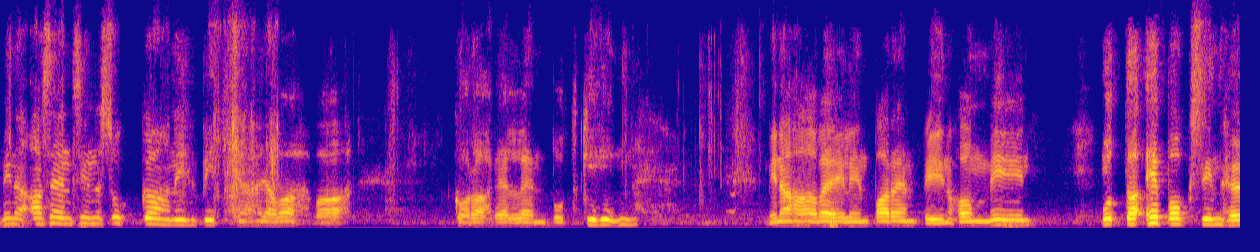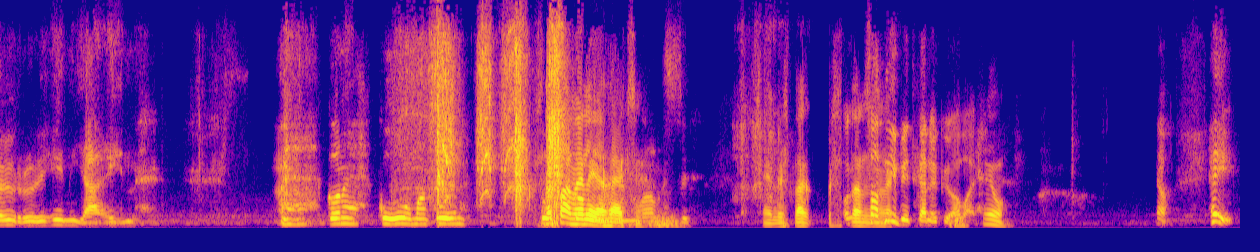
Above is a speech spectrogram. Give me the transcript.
Minä asensin sukkaa niin pitkää ja vahvaa, korahdellen putkiin. Minä haaveilin parempiin hommiin, mutta epoksin höyryihin jäin. Kone kuuma kuin 104 seksi. valssi. Eli sitä, sitä Sä oot niin pitkä nykyään vai? Joo. Joo. Hei,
